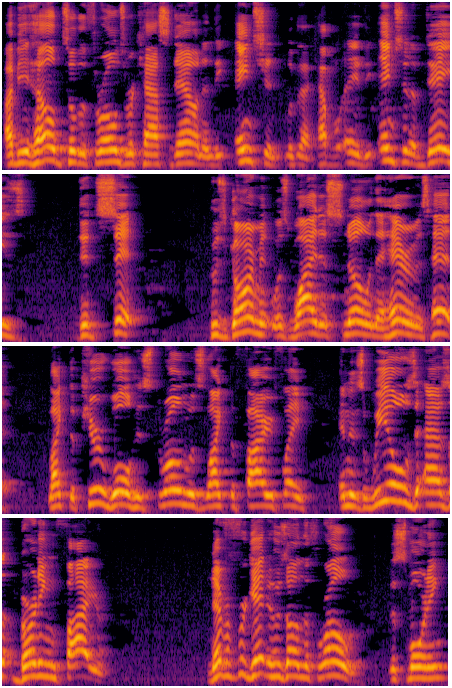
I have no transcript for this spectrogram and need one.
I beheld till the thrones were cast down, and the ancient, look at that, capital A, the ancient of days did sit, whose garment was white as snow, and the hair of his head like the pure wool. His throne was like the fiery flame, and his wheels as burning fire. Never forget who's on the throne this morning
